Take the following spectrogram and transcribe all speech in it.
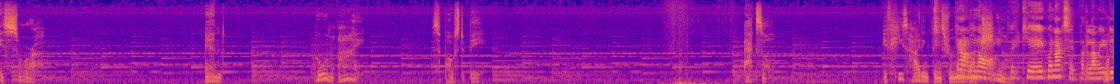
is Sora? And who am I supposed to be? Axel. If he's hiding things from me Però about no, Xion, perché con Axel parlava di What due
